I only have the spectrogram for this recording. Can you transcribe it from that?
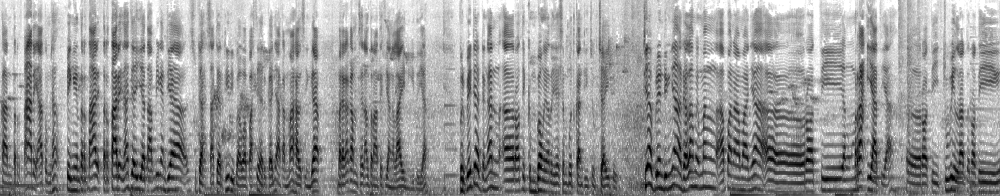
akan tertarik atau misalnya pengen tertarik tertarik saja ya tapi kan dia sudah sadar diri bahwa pasti harganya akan mahal sehingga mereka akan mencari alternatif yang lain gitu ya. Berbeda dengan uh, roti gembong yang saya sebutkan di Jogja itu dia brandingnya adalah memang apa namanya uh, roti yang merakyat ya. Uh, roti cuil roti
